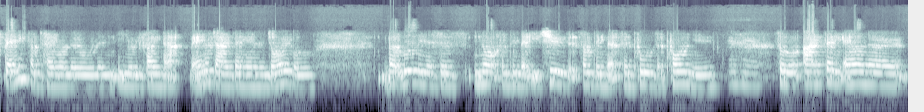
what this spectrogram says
spending some time on their own, and you know they find that energizing and enjoyable. But loneliness is not something that you choose; it's something that's imposed upon you. Mm-hmm. So I think Eleanor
